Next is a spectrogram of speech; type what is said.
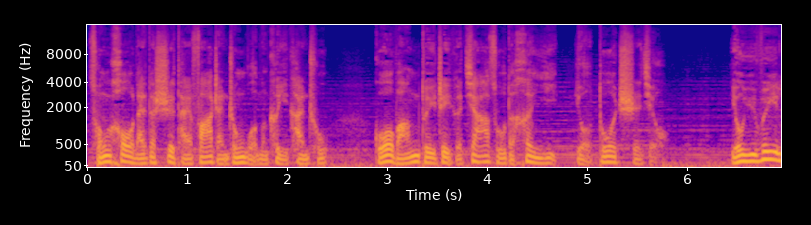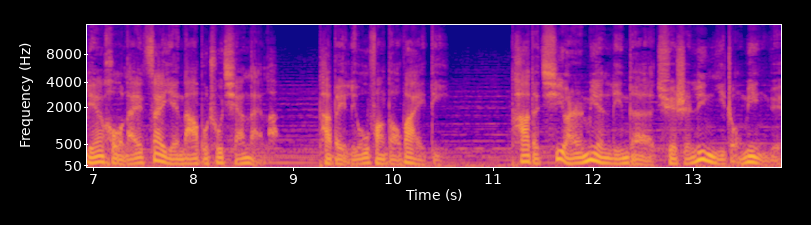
从后来的事态发展中，我们可以看出，国王对这个家族的恨意有多持久。由于威廉后来再也拿不出钱来了，他被流放到外地。他的妻儿面临的却是另一种命运。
